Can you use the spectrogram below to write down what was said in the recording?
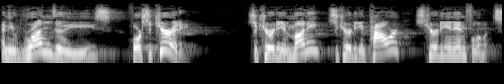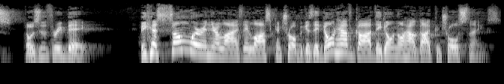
And they run to these for security. Security in money, security in power, security in influence. Those are the three big. Because somewhere in their lives they lost control. Because they don't have God, they don't know how God controls things.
